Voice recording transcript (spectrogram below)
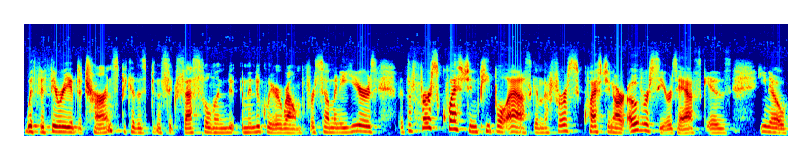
with the theory of deterrence because it's been successful in, in, the nuclear realm for so many years that the first question people ask and the first question our overseers ask is, you know,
